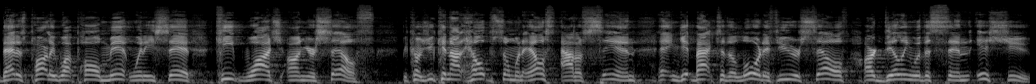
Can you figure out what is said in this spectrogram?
That is partly what Paul meant when he said, Keep watch on yourself. Because you cannot help someone else out of sin and get back to the Lord if you yourself are dealing with a sin issue.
